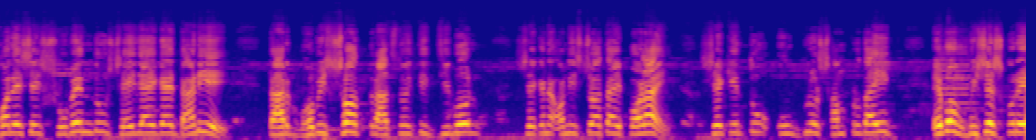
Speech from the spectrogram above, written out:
ফলে সেই শুভেন্দু সেই জায়গায় দাঁড়িয়ে তার ভবিষ্যৎ, রাজনৈতিক জীবন সেখানে অনিশ্চয়তায় পড়ায়, সে কিন্তু উগ্র সাম্প্রদায়িক এবং বিশেষ করে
